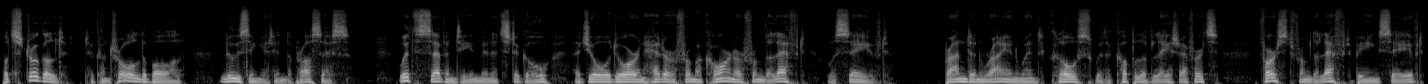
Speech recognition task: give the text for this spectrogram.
but struggled to control the ball, losing it in the process. With 17 minutes to go, a Joe Doran header from a corner from the left was saved. Brandon Ryan went close with a couple of late efforts, first from the left being saved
